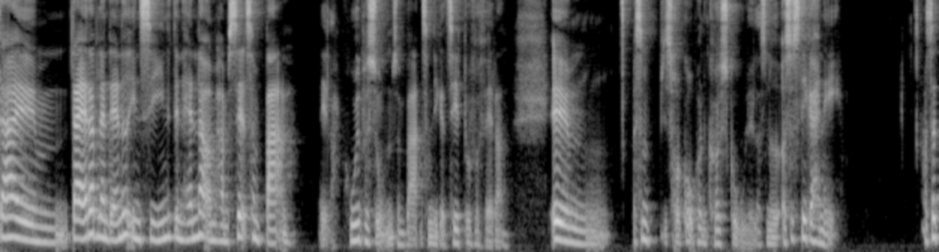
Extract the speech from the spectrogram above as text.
der, øh, der er der blandt andet en scene, den handler om ham selv som barn, eller hovedpersonen som barn, som ligger tæt på forfatteren, øh, som jeg tror går på en kostskole eller sådan noget, og så stikker han af. Og så,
